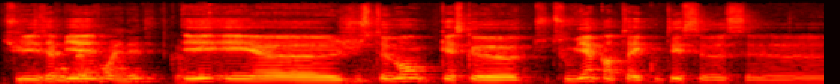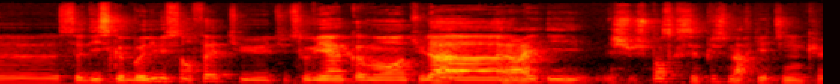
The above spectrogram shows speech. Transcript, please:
tu les bien- complètement inédites. Quoi. Et, et, euh, justement, qu'est-ce que tu te souviens quand tu as écouté ce, ce- ce disque bonus en fait? Tu, tu te souviens comment tu l'as. Ah, Alors il- il- je pense que c'est plus marketing que,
